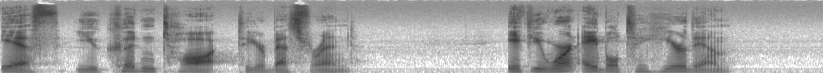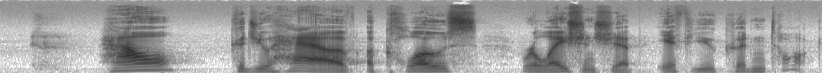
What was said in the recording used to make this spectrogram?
if you couldn't talk to your best friend? If you weren't able to hear them? How could you have a close relationship if you couldn't talk?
